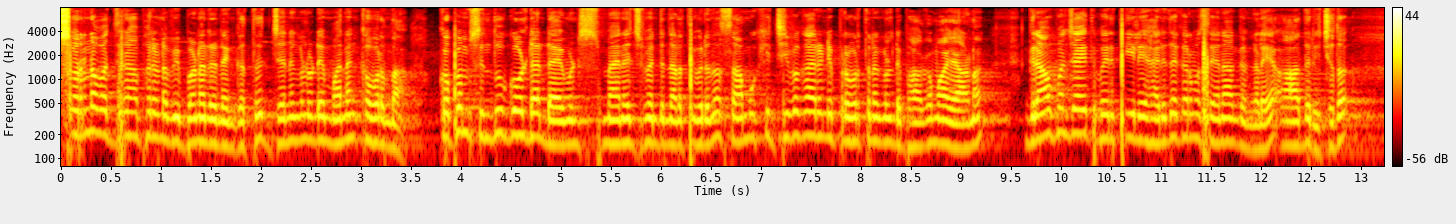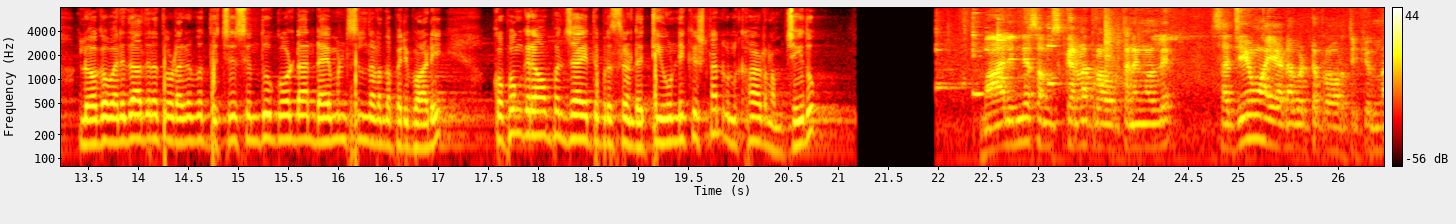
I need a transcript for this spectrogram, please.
സ്വർണ വജ്രാഭരണ വിപണന രംഗത്ത് ജനങ്ങളുടെ മനം കവർന്ന Koppam Sindhu gold and diamonds management നടത്തിവരുന്ന സാമൂഹ്യ ജീവകാരുണ്യ പ്രവർത്തനങ്ങളുടെ ഭാഗമായാണ് ഗ്രാമപഞ്ചായത്ത് പരിധിയിലെ ഹരിതകർമ്മ സേനാംഗങ്ങളെ ആദരിച്ചത്. ലോക വനിതാ ദിനത്തോടനുബന്ധിച്ച് സിന്ധു ഗോൾഡ് ആൻഡ് ഡയമണ്ട്സിൽ നടന്ന പരിപാടി കൊപ്പം ഗ്രാമപഞ്ചായത്ത് പ്രസിഡന്റ് ടി ഉണ്ണികൃഷ്ണൻ ഉദ്ഘാടനം ചെയ്തു. മാലിന്യ സംസ്കരണ പ്രവർത്തനങ്ങളിൽ സജീവമായി ഇടപെട്ട് പ്രവർത്തിക്കുന്ന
